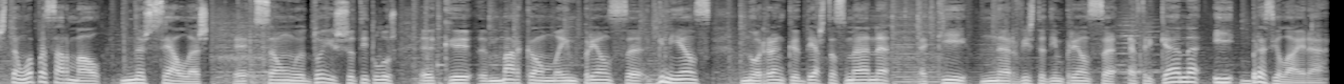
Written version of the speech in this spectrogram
estão a passar mal nas celas. São dois títulos eh, que marcam a imprensa guineense no arranque desta semana aqui na revista de imprensa africana e brasileira.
